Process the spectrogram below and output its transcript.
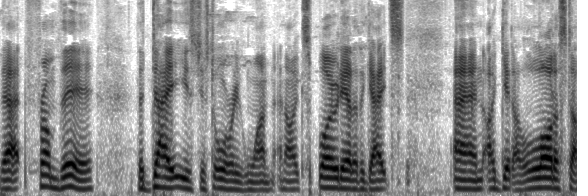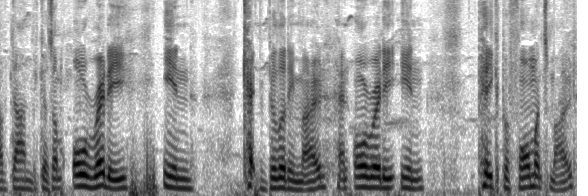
that from there, the day is just already won, and I explode out of the gates and I get a lot of stuff done because I'm already in capability mode and already in peak performance mode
